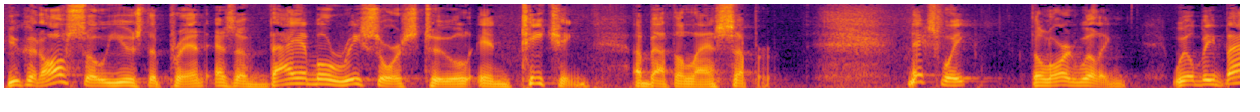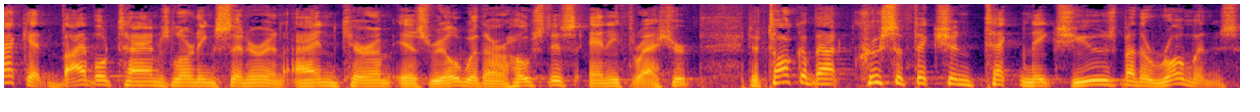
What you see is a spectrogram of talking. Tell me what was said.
You could also use the print as a valuable resource tool in teaching about the Last Supper. Next week, the Lord willing, We'll be back at Bible Times Learning Center in Ein Kerem, Israel, with our hostess, Annie Thrasher, to talk about crucifixion techniques used by the Romans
